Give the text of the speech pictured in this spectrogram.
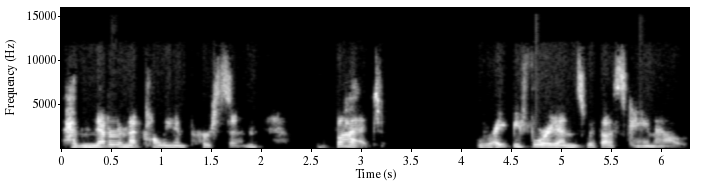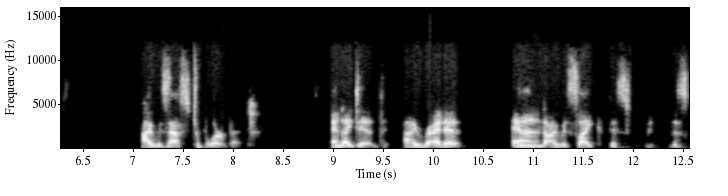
have never met colleen in person but right before it ends with us came out i was asked to blurb it and i did i read it and i was like this this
